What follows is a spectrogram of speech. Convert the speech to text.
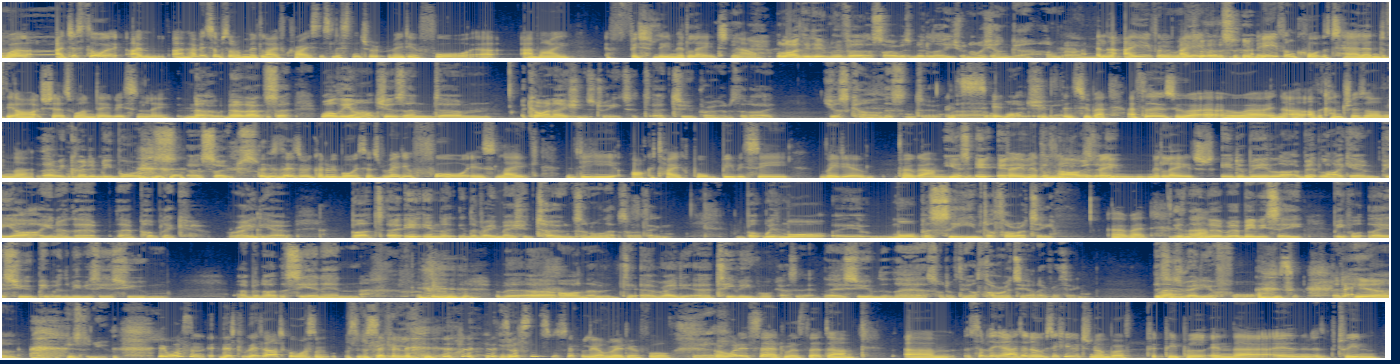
Well, I just thought I'm I'm having some sort of midlife crisis. Listen to Radio Four. Uh, am I officially middle aged now? Well, I did it in reverse. I was middle aged when I was younger. I'm, I'm, And I even I even I even caught the tail end of the Archers one day recently. no, no, that's. Uh, well, The Archers and um, Coronation Street are, are two programs that I just can't listen to uh, or watch. it- yeah. it's too bad. Uh, for those who are uh, who are in uh, other countries other than the They're incredibly boring uh, soaps. those, those are incredibly boring. soaps. Radio Four is like the archetypal BBC radio program. Yes, it, it, very middle class, very middle aged. It'll be li- a bit like NPR, you know, their their public radio, but uh, in the in the very measured tones and all that sort of thing, but with more uh, more perceived authority, Oh right. isn't it? the BBC people they assume people in the BBC assume, a bit like the CNN. uh, on uh, t- uh, radio, uh, TV broadcasting, it, they assume that they're sort of the authority on everything. This is Radio Four, and here is the news. It wasn't this. This article wasn't specifically. it wasn't specifically on Radio Four, Yes. but what it said was that um, um, something I don't know. It was a huge number of p- people in there in between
